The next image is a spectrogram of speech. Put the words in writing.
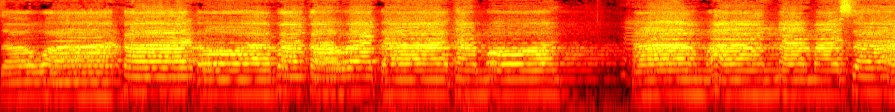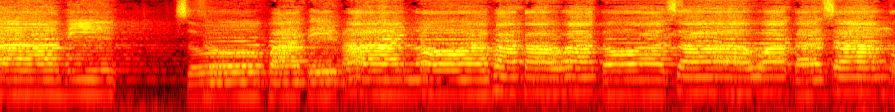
สวากาโตภะคะวตาธัมโมธรรมังนาม สามิสุปฏิปันโนภะคะวะโตสาวกสังโฆ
